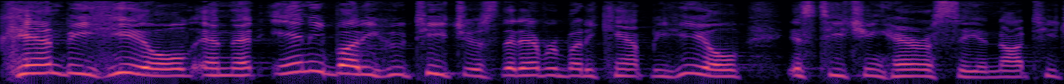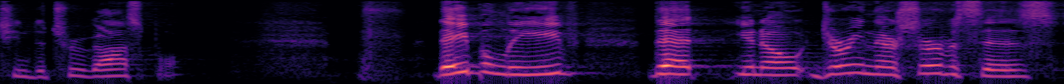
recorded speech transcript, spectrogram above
can be healed and that anybody who teaches that everybody can't be healed is teaching heresy and not teaching the true gospel. They believe that, you know, during their services,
